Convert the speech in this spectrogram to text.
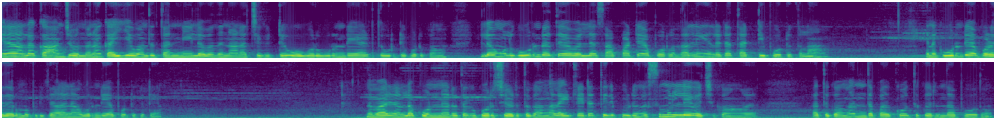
ஏன்னா நல்லா காஞ்சி வந்தோன்னா கையை வந்து தண்ணியில் வந்து நனைச்சிக்கிட்டு ஒவ்வொரு உருண்டையாக எடுத்து உருட்டி போட்டுக்கோங்க. இல்லை உங்களுக்கு உருண்டை தேவையில்லை சப்பாட்டையாக போடுறதால நீங்கள் லைட்டாக தட்டி போட்டுக்கலாம். எனக்கு உருண்டையாக போடுறதே ரொம்ப பிடிக்கும். நான் உருண்டையாக போட்டுக்கிட்டேன். இந்த மாதிரி நல்லா பொண்ணு நேரத்துக்கு பொறிச்சு எடுத்துக்கோங்க. லைட் லைட்டாக திருப்பி விடுங்க. சிமில்லே வச்சுக்கோங்க. பார்த்துக்கோங்க. இந்த பக்குவத்துக்கு இருந்தால் போதும்.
